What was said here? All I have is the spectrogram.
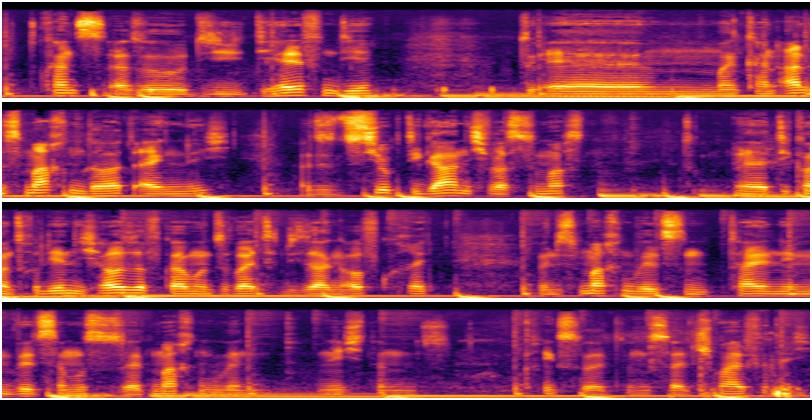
Du kannst, also die, die helfen dir. Du, ähm, man kann alles machen dort eigentlich. Also es juckt die gar nicht, was du machst. Du, äh, die kontrollieren nicht Hausaufgaben und so weiter, die sagen auf korrekt. Wenn du es machen willst und teilnehmen willst, dann musst du es halt machen. Wenn nicht, dann kriegst du halt, dann ist es halt schmal für dich.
